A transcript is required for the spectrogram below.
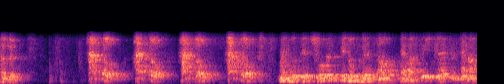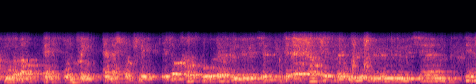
Also, Hasso, Hasso, Hasso, Hasso. Man muss es schon, die dunkle Sau. Er macht nicht Kläffen, er macht nur Bau. Er isst und trinkt, er wäscht und schlägt. Ist auch aus guter es ein Blütchen. Der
